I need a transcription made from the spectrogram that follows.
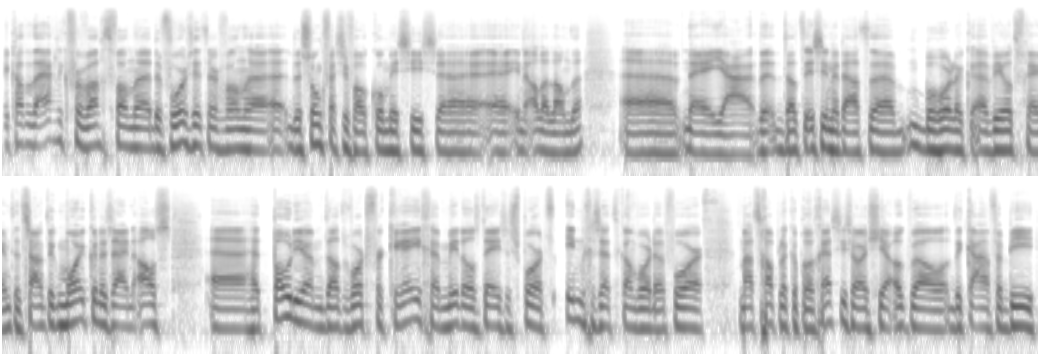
Ik had het eigenlijk verwacht van uh, de voorzitter van uh, de Songfestivalcommissies uh, in alle landen. nee, ja, dat is inderdaad behoorlijk wereldvreemd. Het zou natuurlijk mooi kunnen zijn als het podium dat wordt verkregen middels deze sport ingezet kan worden voor maatschappelijke progressie. Zoals je ook wel de KNVB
